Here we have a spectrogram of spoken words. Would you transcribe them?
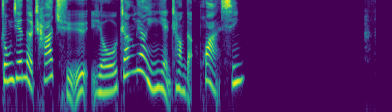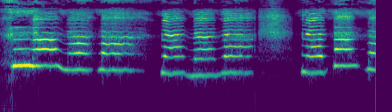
中间的插曲，由张靓颖演唱的《画心》。啦啦啦啦啦啦啦啦啦啦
